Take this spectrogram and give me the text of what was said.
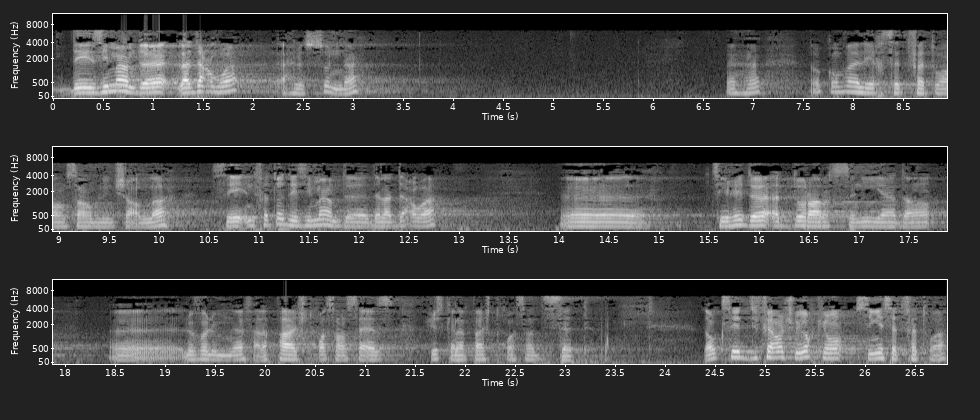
des imams de la Da'wa, Ahl-Sunnah, Uh-huh. Donc on va lire cette fatwa ensemble, Inch'Allah. C'est une fatwa des imams de, la da'wa euh, tiré de Ad-Durar dans euh, le volume 9 à la page 316 jusqu'à la page 317. Donc c'est différents chouïrs qui ont signé cette fatwa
